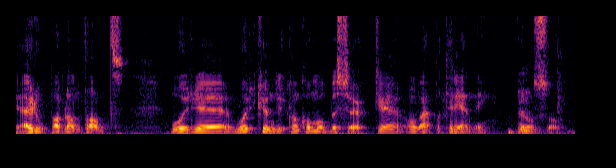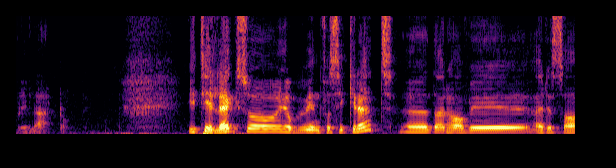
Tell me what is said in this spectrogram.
Europa bl.a. Hvor, hvor kunder kan komme og besøke og være på trening for også å bli lært opp. I tillegg så jobber vi innenfor sikkerhet. Der har vi RSA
